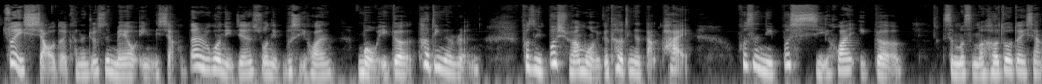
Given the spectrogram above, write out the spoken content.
最小的可能就是没有影响，但如果你今天说你不喜欢某一个特定的人，或者你不喜欢某一个特定的党派，或是你不喜欢一个什么什么合作对象。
